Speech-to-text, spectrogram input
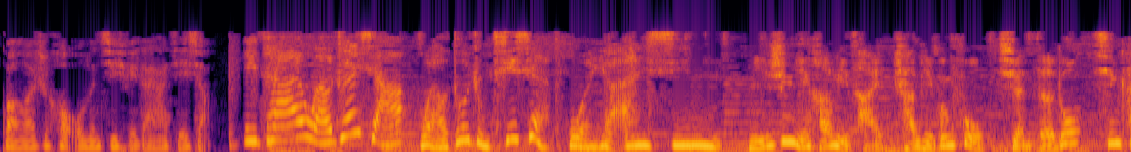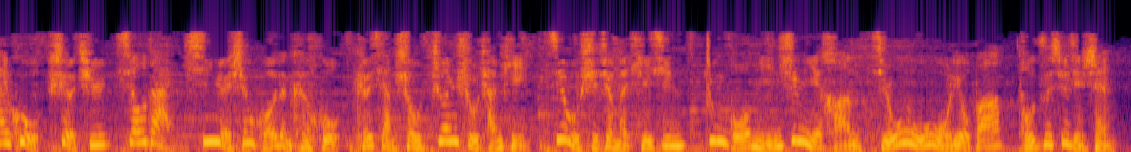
广告之后我们继续为大家揭晓。理财我要专享，我要多种期限，我要安心。民生银行理财产品丰富，选择多，新开户、社区、消贷、新月生活等客户可享受专属产品，就是这么贴心。中国民生银行九五五六八，投资需谨慎。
